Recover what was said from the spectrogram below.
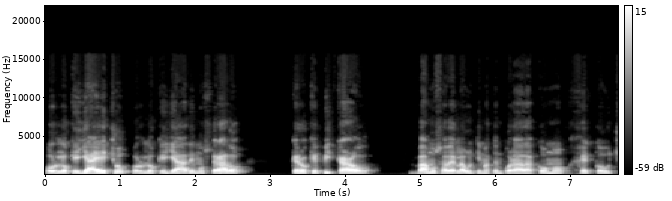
por lo que ya ha hecho, por lo que ya ha demostrado. Creo que Pete Carroll, vamos a ver la última temporada como head coach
